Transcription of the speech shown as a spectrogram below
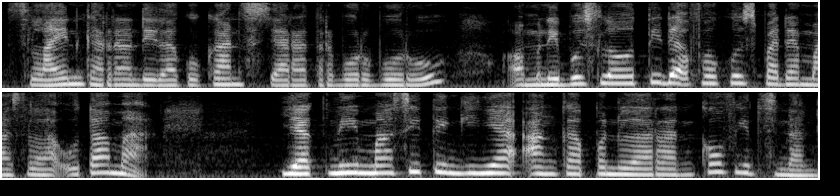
Selain karena dilakukan secara terburu-buru, Omnibus Law tidak fokus pada masalah utama, yakni masih tingginya angka penularan COVID-19.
